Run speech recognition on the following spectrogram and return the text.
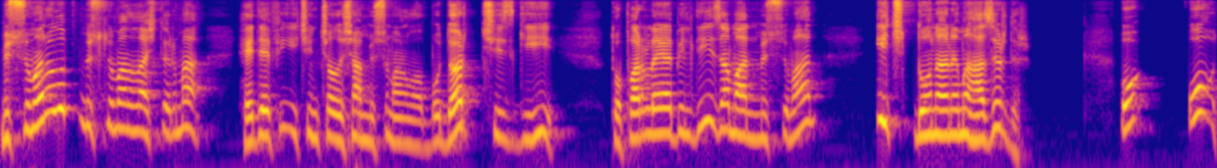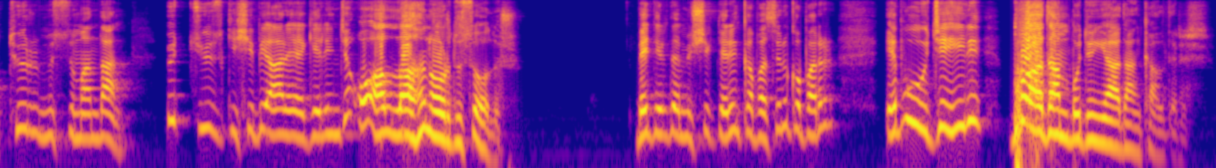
Müslüman olup Müslümanlaştırma hedefi için çalışan Müslüman olma. Bu dört çizgiyi toparlayabildiği zaman Müslüman, iç donanımı hazırdır. O, o tür Müslümandan 300 kişi bir araya gelince o Allah'ın ordusu olur. Bedir'de müşriklerin kafasını koparır. Ebu Cehil'i bu adam bu dünyadan kaldırır.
